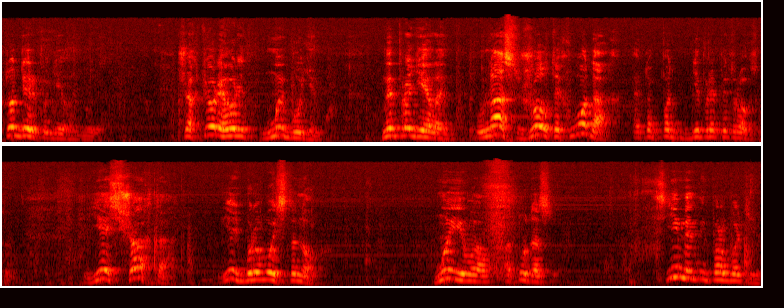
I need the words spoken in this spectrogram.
Кто дырку делать будет? Шахтеры говорят, мы будем. Мы проделаем. У нас в желтых водах, это под Днепропетровском, есть шахта, есть буровой станок. Мы его оттуда снимем и поработим.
